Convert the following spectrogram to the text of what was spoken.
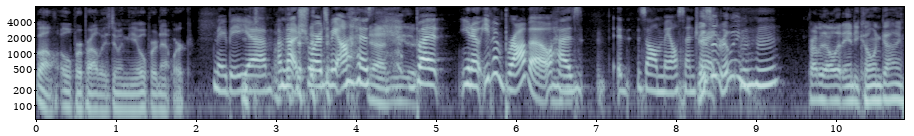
Well, Oprah probably is doing the Oprah network. maybe yeah. I'm not sure to be honest. Yeah, but you know, even Bravo has is all male centric. Is it really? mm -hmm. Probably all that Andy Cohen guy.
